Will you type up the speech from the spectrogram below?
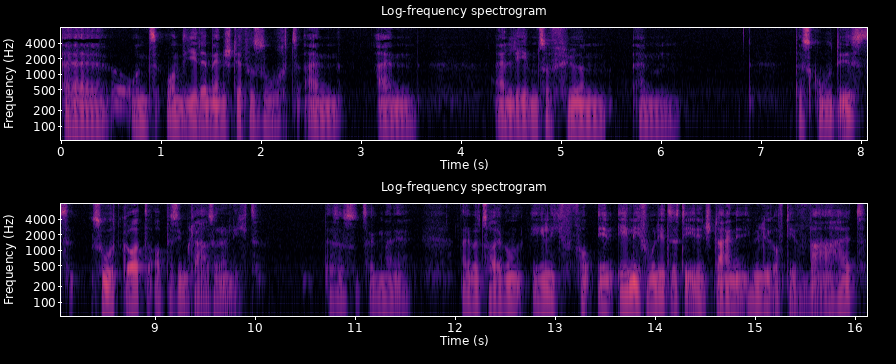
äh, und, und jeder Mensch, der versucht, ein, ein, ein Leben zu führen, ähm, das gut ist, sucht Gott, ob es ihm klar ist oder nicht. Das ist sozusagen meine, meine Überzeugung. Ähnlich, ähnlich formuliert es die Edith Stein im Hinblick auf die Wahrheit.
